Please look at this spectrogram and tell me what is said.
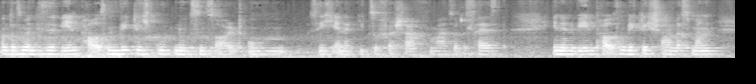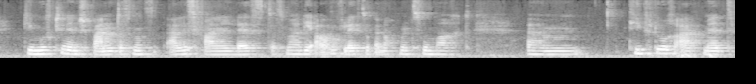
Und dass man diese Wehenpausen wirklich gut nutzen sollte, um sich Energie zu verschaffen. Also das heißt, in den Wehenpausen wirklich schauen, dass man die Muskeln entspannt, dass man alles fallen lässt, dass man die Augen vielleicht sogar nochmal zumacht, ähm, tief durchatmet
